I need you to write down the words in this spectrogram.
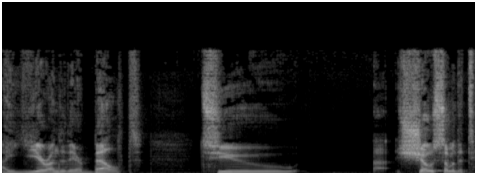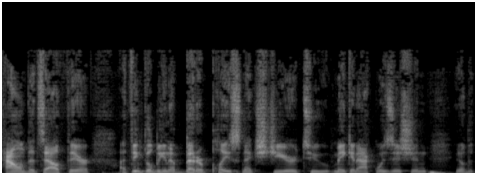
a, year under their belt to uh, show some of the talent that's out there, I think they'll be in a better place next year to make an acquisition. You know, the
